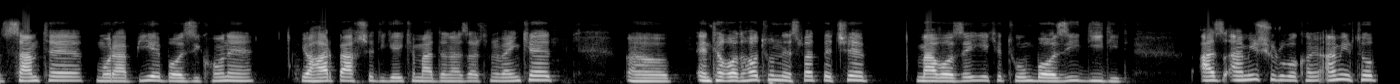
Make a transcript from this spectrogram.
سمت مربی بازیکنه یا هر بخش دیگه ای که مد نظرتونه و اینکه انتقادهاتون نسبت به چه موازهیه که تو اون بازی دیدید. از امیر شروع بکنیم. امیر تو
